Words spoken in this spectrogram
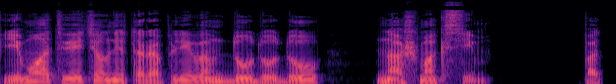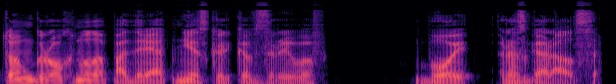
Ему ответил неторопливым «ду-ду-ду» наш Максим. Потом грохнуло подряд несколько взрывов. Бой разгорался.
